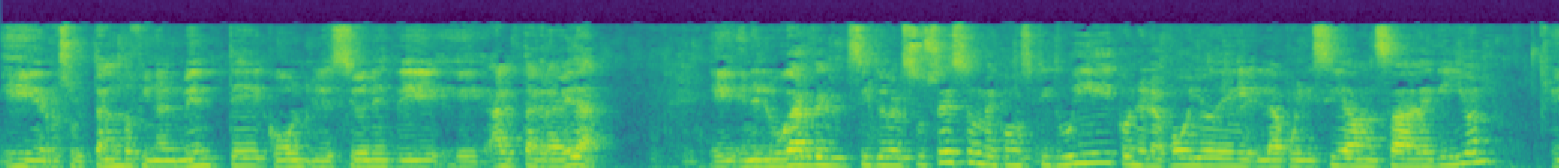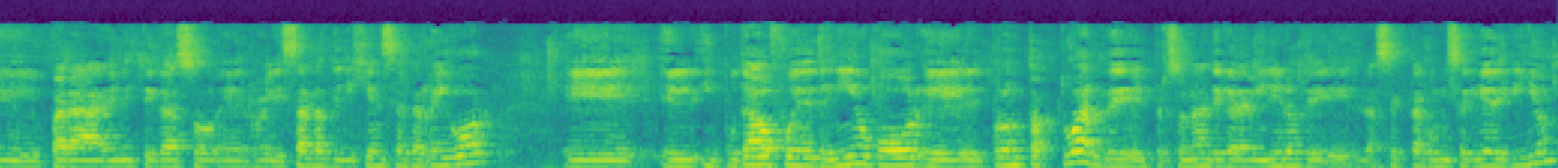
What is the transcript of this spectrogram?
eh, resultando finalmente con lesiones de eh, alta gravedad. en el lugar del sitio del suceso me constituí con el apoyo de la Policía Avanzada de Quillón para, en este caso, realizar las diligencias de rigor. el imputado fue detenido por el pronto actuar del personal de carabineros de la sexta comisaría de Quillón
